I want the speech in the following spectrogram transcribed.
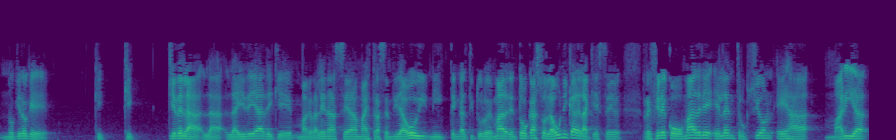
no quiero que, quede la, la, idea de que Magdalena sea maestra ascendida hoy, ni tenga el título de madre. En todo caso, la única de la que se refiere como madre en la instrucción es a María,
